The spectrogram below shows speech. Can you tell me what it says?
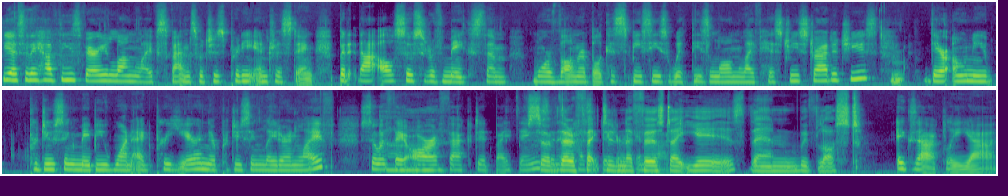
yeah, so they have these very long lifespans, which is pretty interesting. But that also sort of makes them more vulnerable because species with these long life history strategies, mm. they're only producing maybe one egg per year, and they're producing later in life. So if they are ah. affected by things, so if they're affected in their first eight years, then we've lost. Exactly, yeah.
